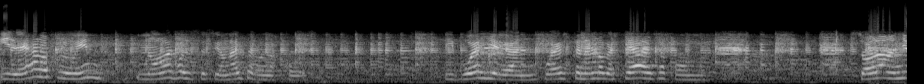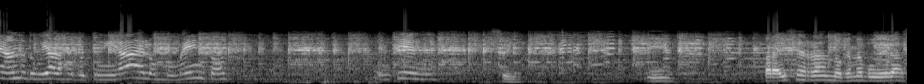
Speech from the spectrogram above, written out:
y déjalo fluir, no es obsesionarse con las cosas. Y puedes llegar, puedes tener lo que sea de esa forma. Solo van llegando tu vida las oportunidades, los momentos. ¿Entiendes? Sí. Y para ir cerrando, ¿qué me pudieras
